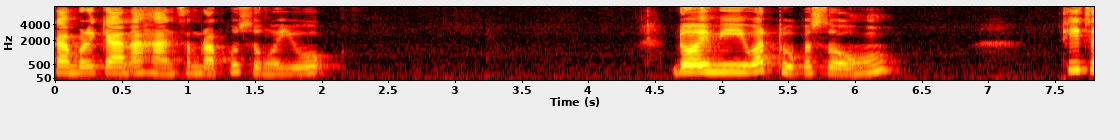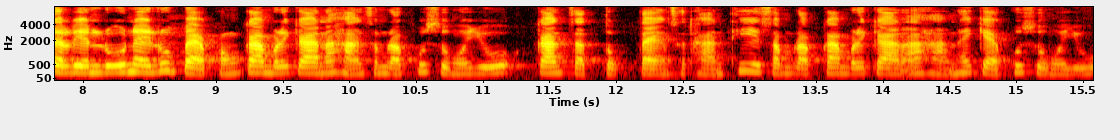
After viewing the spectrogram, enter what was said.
การบริการอาหารสำหรับผู้สูงอายุ โดยมีวัตถุประสงค์ ที่จะเรียนรู้ในรูปแบบของการบริการอาหารสำหรับผู้สูงอายุ การจัดตกแต่งสถานที่สำหรับการบริการอาหารให้แก่ผู้สูงอายุ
